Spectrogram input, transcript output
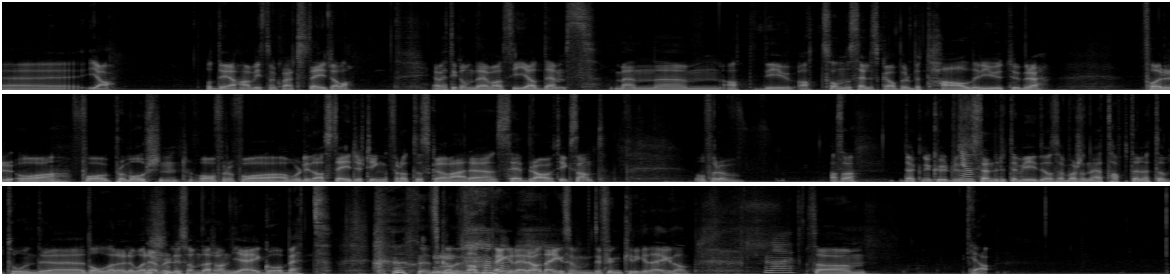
Ja. Og det har visstnok vært staged, da. Jeg vet ikke om det var sida dems, men um, at, de, at sånne selskaper betaler youtubere for å få promotion, og for å få hvor de da stager ting for at det skal være, se bra ut, ikke sant? Og for å Altså, det er ikke noe kult hvis Ja. du sender ut en video og så er det bare sånn 'Jeg tapte nettopp 200 dollar', eller whatever, liksom. Det er sånn 'Jeg gå bet'. så kan dere tape penger, dere òg. Det, det funker ikke, det, ikke sant? Nei. Så ja.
